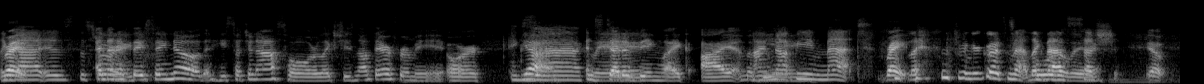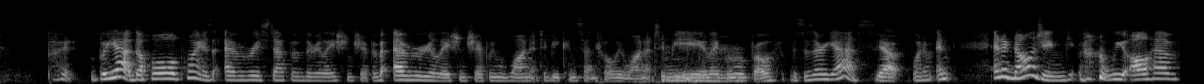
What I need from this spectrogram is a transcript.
like right. that is the story. and then if they say no then he's such an asshole or like she's not there for me or exactly yeah instead of being like i am a I'm being not being met. Right. like finger quotes met. Like Totally. that's such. yep But but yeah, the whole point is every step of the relationship, of every relationship, we want it to be consensual. We want it to be like Mm-hmm. we're both. This is our yes. yep What am, and and acknowledging we all have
